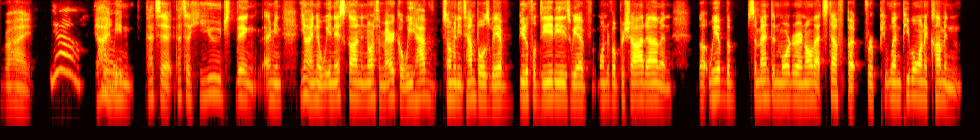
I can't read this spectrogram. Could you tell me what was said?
Right. Yeah. Yeah, I mean that's a that's a huge thing. I mean, yeah, I know in ISKCON in North America we have so many temples, we have beautiful deities, we have wonderful prasadam, and we have the cement and mortar and all that stuff. But for when people want to come and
